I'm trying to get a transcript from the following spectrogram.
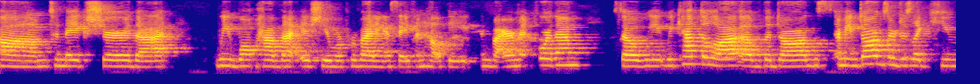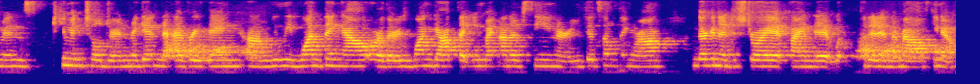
um, to make sure that we won't have that issue. We're providing a safe and healthy environment for them. So we, we kept a lot of the dogs. I mean, dogs are just like humans, human children. They get into everything. Um, you leave one thing out, or there's one gap that you might not have seen, or you did something wrong. They're going to destroy it, find it, put it in their mouth, you know,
